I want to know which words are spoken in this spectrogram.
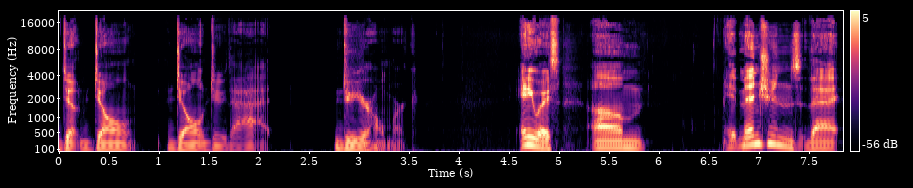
don't don't don't do that. Do your homework. Anyways, um it mentions that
